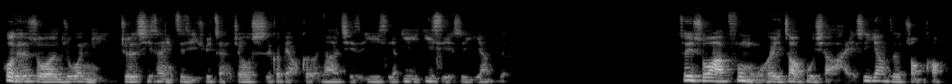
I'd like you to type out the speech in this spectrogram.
或者是说，如果你就是牺牲你自己去拯救十个表哥，那其实意思意意思也是一样的。所以说啊，父母会照顾小孩也是一样子的状况，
